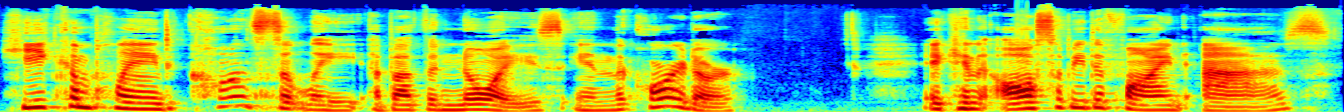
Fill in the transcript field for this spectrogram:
He complained constantly about the noise in the corridor. It can also be defined as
